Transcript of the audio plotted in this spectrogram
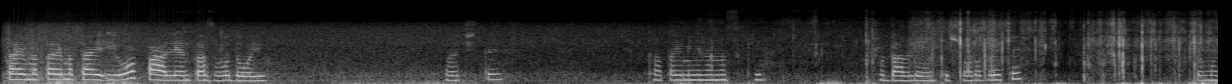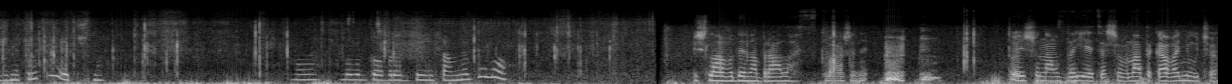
Мотаю, мотаю, мотаю і опа, лента з водою. Бачите? Капає мені на носки. Вода в ленті, що робити? Це може не критично. Але було б добре, якби її там не було. Пішла води набрала з скважини. Той, що нам здається, що вона така вонюча.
